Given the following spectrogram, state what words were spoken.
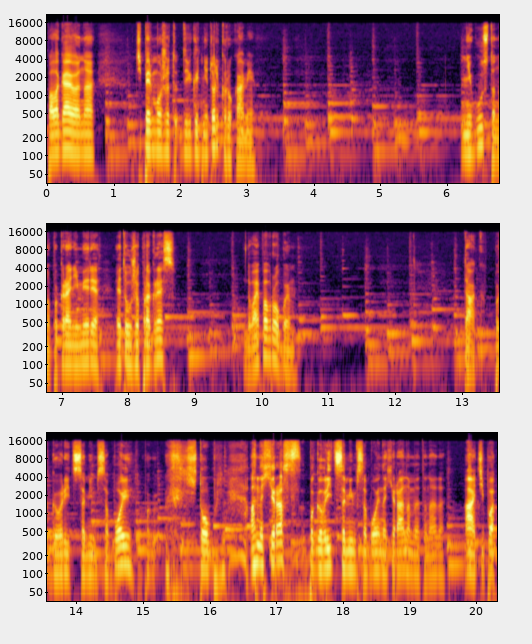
Полагаю, она теперь может двигать не только руками. Не густо, но по крайней мере это уже прогресс. Давай попробуем. Так, поговорить с самим собой. Что? А нахера поговорить с самим собой? Нахера нам это надо? А, типа...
